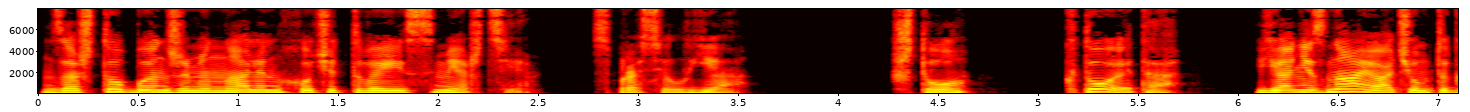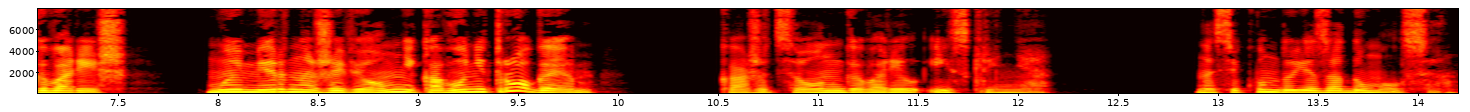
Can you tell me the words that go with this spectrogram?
«За что Бенджамин Аллен хочет твоей смерти?» — спросил я. «Что? Кто это? Я не знаю, о чем ты говоришь. Мы мирно живем, никого не трогаем». Кажется, он говорил искренне. На секунду я задумался.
